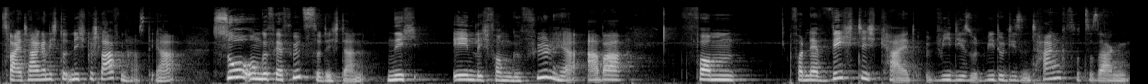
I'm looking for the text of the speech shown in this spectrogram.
zwei Tage nicht, nicht geschlafen hast, ja. So ungefähr fühlst du dich dann. Nicht ähnlich vom Gefühl her, aber vom, von der Wichtigkeit, wie, die, wie du diesen Tank sozusagen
